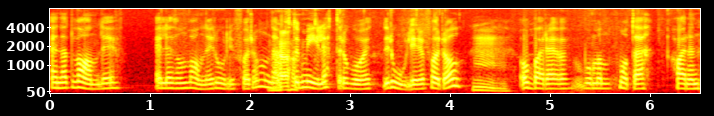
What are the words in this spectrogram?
enn et vanlig eller sånn vanlig rolig forhold. Det er ofte mye lettere å gå i et roligere forhold, og bare hvor man på en måte har en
